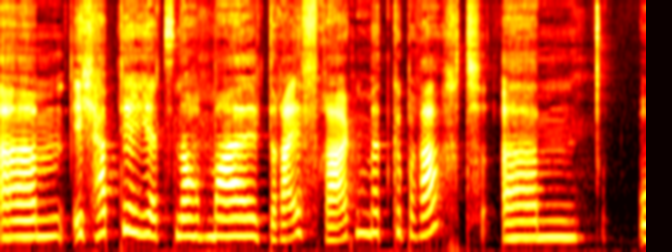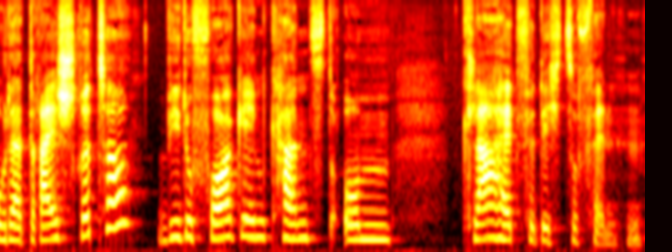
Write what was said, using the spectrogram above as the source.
Ähm, ich habe dir jetzt noch mal drei Fragen mitgebracht ähm, oder drei Schritte, wie du vorgehen kannst, um Klarheit für dich zu finden.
